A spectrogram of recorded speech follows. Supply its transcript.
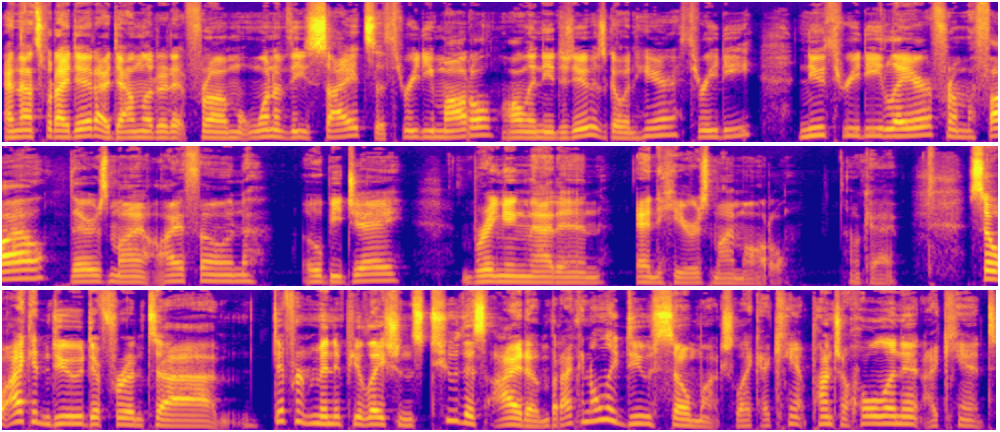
And that's what I did. I downloaded it from one of these sites, a 3D model. All I need to do is go in here, 3D, new 3D layer from a file. There's my iPhone OBJ, bringing that in, and here's my model. Okay. So I can do different uh, different manipulations to this item, but I can only do so much. Like I can't punch a hole in it. I can't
